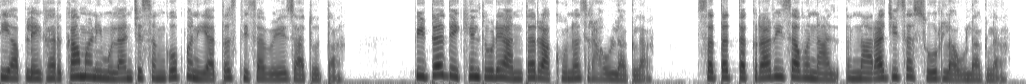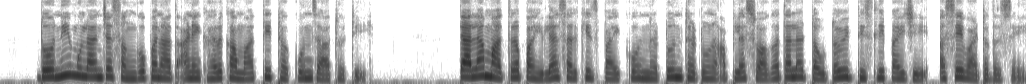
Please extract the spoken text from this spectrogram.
ती आपले घरकाम आणि मुलांचे संगोपन यातच तिचा वेळ जात होता. पीटर देखील थोडे अंतर राखूनच राहू लागला. सतत तक्रारीचा व ना नाराजीचा सूर लावू लागला. दोन्ही मुलांच्या संगोपनात आणि घरकामात ती थकून जात होती. त्याला मात्र पहिल्यासारखीच बायको नटून थटून आपल्या स्वागताला टवटवीत दिसली पाहिजे असे वाटत असे.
